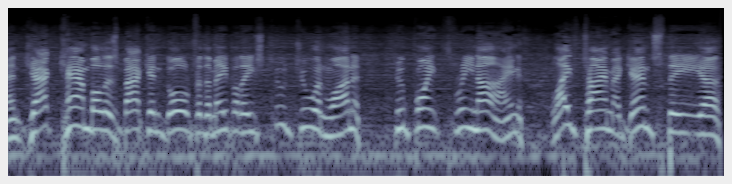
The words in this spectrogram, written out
And Jack Campbell is back in goal for the Maple Leafs, 2-2 and 1, 2.39. Lifetime against the uh,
